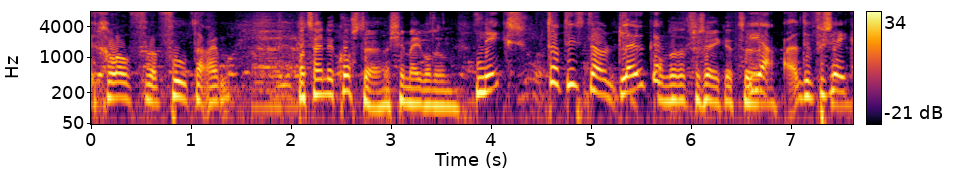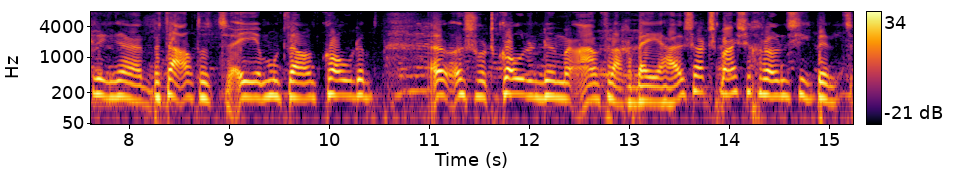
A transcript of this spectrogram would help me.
ik geloof, eh, fulltime. Wat zijn de kosten als je mee wil doen? Niks. Dat is nou het leuke. Omdat het verzekerd... eh, Ja, de verzekering betaalt het en je moet wel een code, een soort codenummer aanvragen bij je huisarts. Maar als je chronisch ziek bent,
